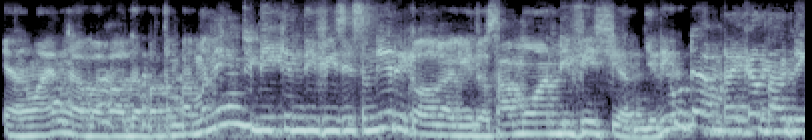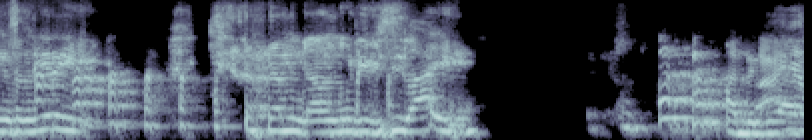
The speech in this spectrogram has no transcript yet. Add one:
Yang lain nggak bakal dapat tempat. Mending dibikin divisi sendiri kalau kayak gitu. Samoan Division. Jadi udah mereka tanding sendiri. Jangan ganggu divisi lain. ada Banyak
